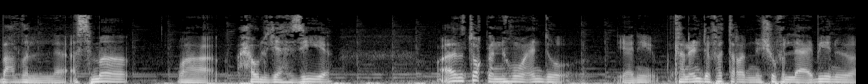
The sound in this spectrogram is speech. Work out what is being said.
بعض الأسماء وحول جاهزية. وأنا أتوقع إنه هو عنده يعني كان عنده فترة إنه يشوف اللاعبين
